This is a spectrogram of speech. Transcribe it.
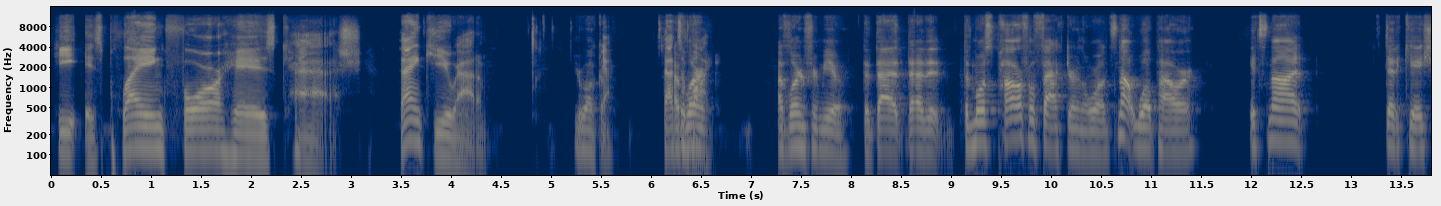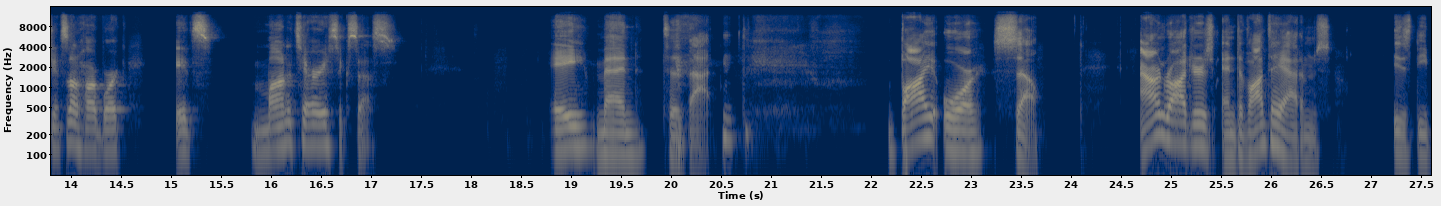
he is playing for his cash. Thank you, Adam. You're welcome. That's I've a learned. buy. I've learned from you that that that it, the most powerful factor in the world. It's not willpower. It's not dedication. It's not hard work. It's monetary success. Amen to that. buy or sell. Aaron Rodgers and Davante Adams is the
